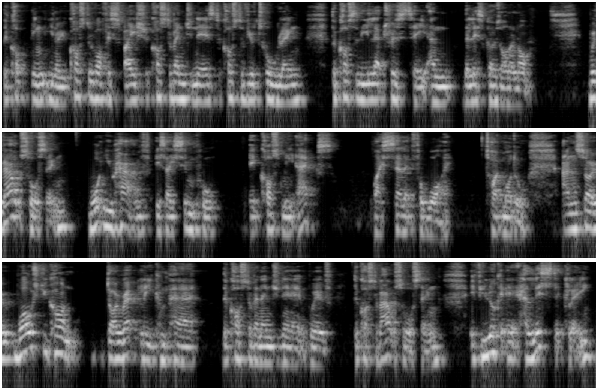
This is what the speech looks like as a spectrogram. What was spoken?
the co- you know your cost of office space, your cost of engineers, the cost of your tooling, the cost of the electricity, and the list goes on and on. With outsourcing, what you have is a simple, it cost me X, I sell it for Y type model. And so, whilst you can't directly compare the cost of an engineer with the cost of outsourcing, if you look at it holistically,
